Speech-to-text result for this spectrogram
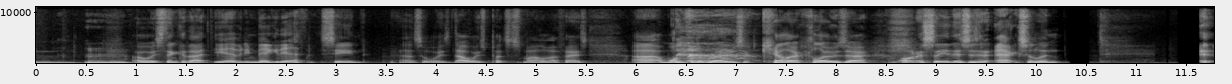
I always think of that. You have any Megadeth scene? That's always that always puts a smile on my face. Uh, and one for the road is a killer closer. Honestly, this is an excellent. It,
